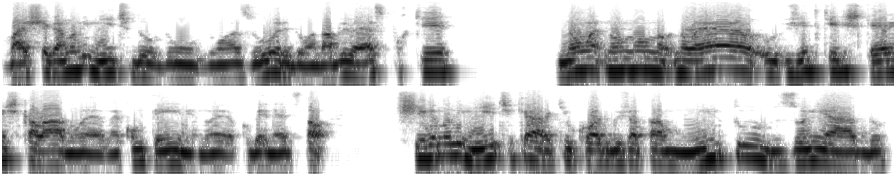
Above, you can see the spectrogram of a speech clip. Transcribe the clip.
Vai chegar no limite do, do, do Azure, do AWS, porque não é, não, não, não é o jeito que eles querem escalar, não é, não é container, não é Kubernetes e tal. Chega no limite, cara, que o código já está muito zoneado,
